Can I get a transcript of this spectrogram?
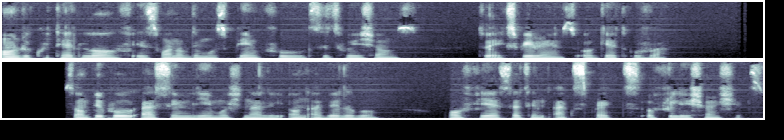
Unrequited love is one of the most painful situations to experience or get over. Some people are simply emotionally unavailable or fear certain aspects of relationships,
